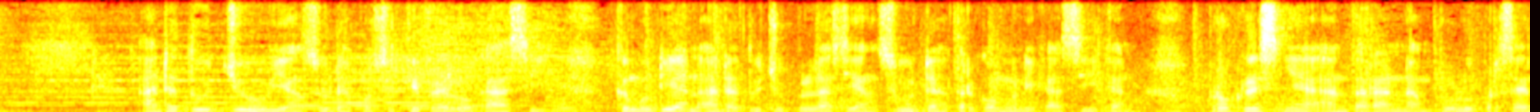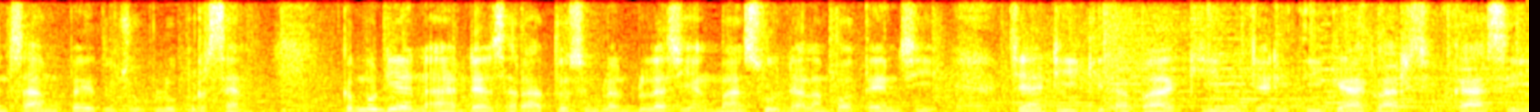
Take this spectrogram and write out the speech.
Ada tujuh yang sudah positif relokasi, kemudian ada 17 yang sudah terkomunikasikan. Progresnya antara 60% sampai 70%. Kemudian ada 119 yang masuk dalam potensi. Jadi kita bagi menjadi tiga klasifikasi.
